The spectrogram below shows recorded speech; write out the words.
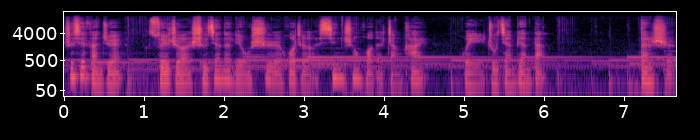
这些感觉随着时间的流逝或者新生活的展开，会逐渐变淡。但是，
